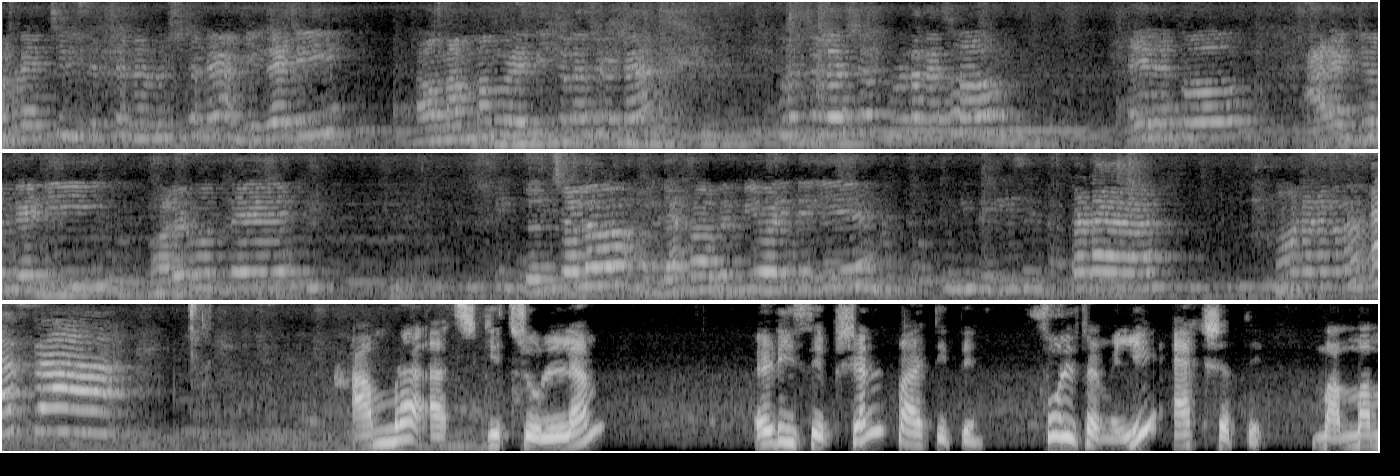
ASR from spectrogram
আমরা যাচ্ছি রিসেপশন অনুষ্ঠানে আমি রেডি মাম্মাম রেডি চলে আসো এটা। পুরো চলে আসো পুরোটা দেখো। এই দেখো আরেকজন রেডি ঘরের মধ্যে। তো চলো দেখা হবে বিয়ে বাড়িতে গিয়ে। টাটা। আমরা আজকে চললাম রিসেপশন পার্টিতে ফুল ফ্যামিলি একসাথে। মাম্মাম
